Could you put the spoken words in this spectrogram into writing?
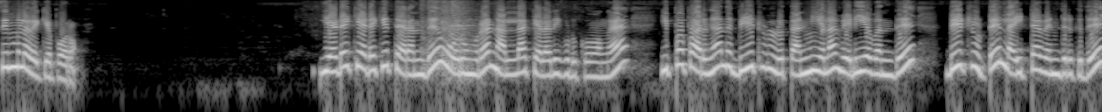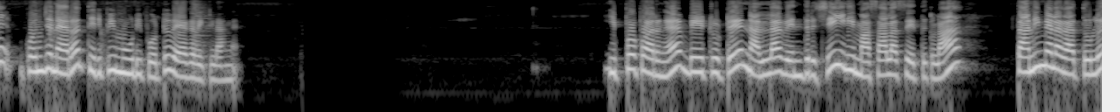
சிம்மில் வைக்க போகிறோம் இடைக்கு இடைக்கு திறந்து ஒரு முறை நல்லா கிளறி கொடுக்குவோங்க. இப்போ பாருங்கள் அந்த பீட்ரூட் தண்ணியெல்லாம் வெளியே வந்து பீட்ரூட்டு லைட்டாக வெந்திருக்குது. கொஞ்ச நேரம் திருப்பி மூடி போட்டு வேக வைக்கலாங்க. இப்போ பாருங்கள் பீட்ரூட்டு நல்லா வெந்துருச்சு. இனி மசாலா சேர்த்துக்கலாம். தனி மிளகாத்தூள்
